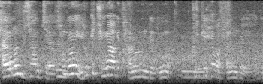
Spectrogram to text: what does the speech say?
자연은 무시한 채 성경이 이렇게 중요하게 다루는데도 그렇게 해왔다는 거예요. 그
